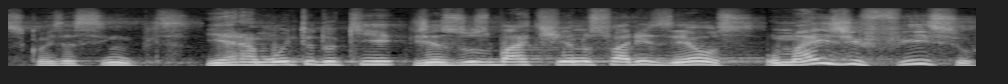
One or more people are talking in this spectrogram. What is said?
as coisas simples. E era muito do que Jesus batia nos fariseus. O mais difícil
